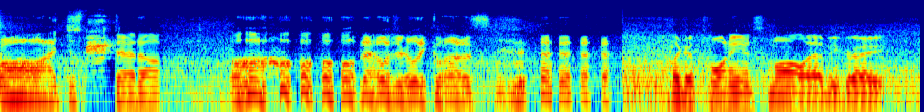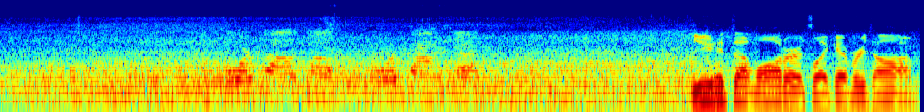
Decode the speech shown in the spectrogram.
oh, I just that up. Oh, that was really close. like a 20 inch small, that'd be great. Four pound top. Four pound top. You hit that water, it's like every time.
